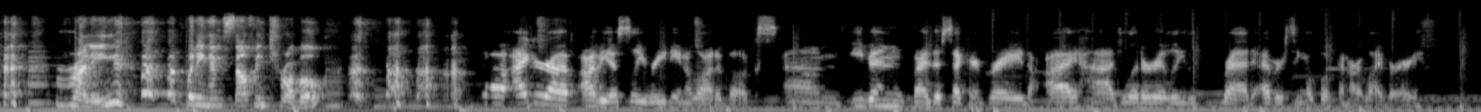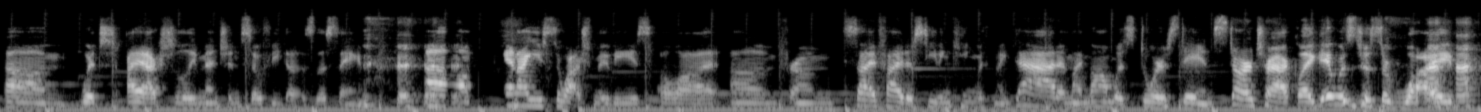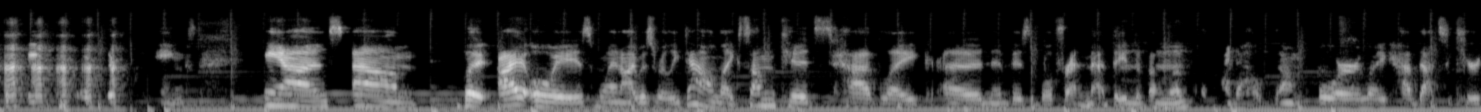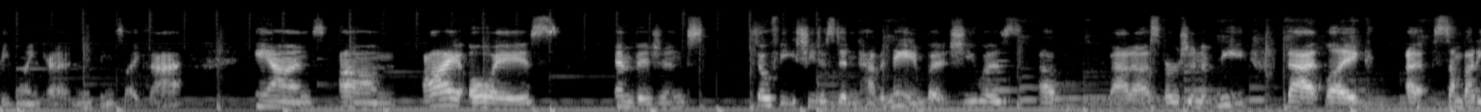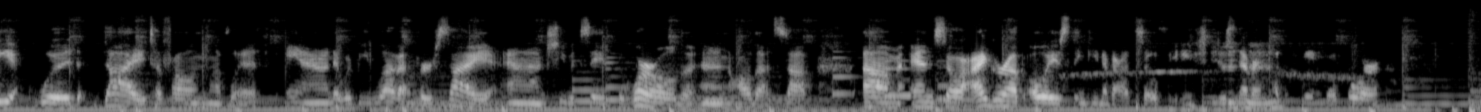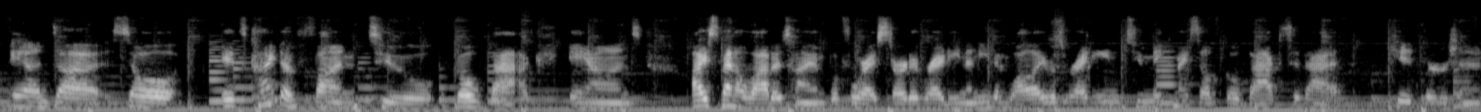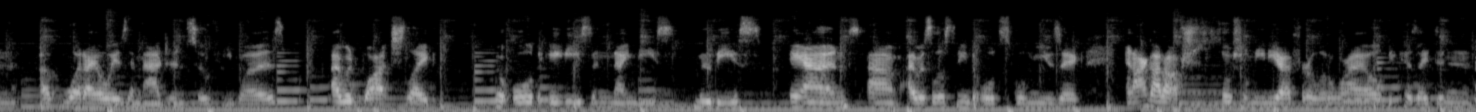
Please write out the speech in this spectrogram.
running, putting himself in trouble. well, I grew up obviously reading a lot of books. Um, even by the second grade, I had literally read every single book in our library, um, which I actually mentioned Sophie does the same. Um, and I used to watch movies a lot, um, from sci-fi to Stephen King with my dad, and my mom was Doris Day and Star Trek. Like it was just a wide things. And um, but I always, when I was really down, like some kids have like an invisible friend that they mm-hmm. develop to kind of help them, or like have that security blanket and things like that. And um, I always envisioned Sophie. She just didn't have a name, but she was a badass version of me that like uh, somebody would die to fall in love with and it would be love at first sight and she would save the world and all that stuff. Um, and so i grew up always thinking about sophie. She just mm-hmm. never had seen before. And uh, so it's kind of fun to go back and I spent a lot of time before I started writing and even while I was writing to make myself go back to that kid version of what I always imagined Sophie was. I would watch like the old 80s and 90s movies and um, I was listening to old school music and I got off social media for a little while because I didn't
